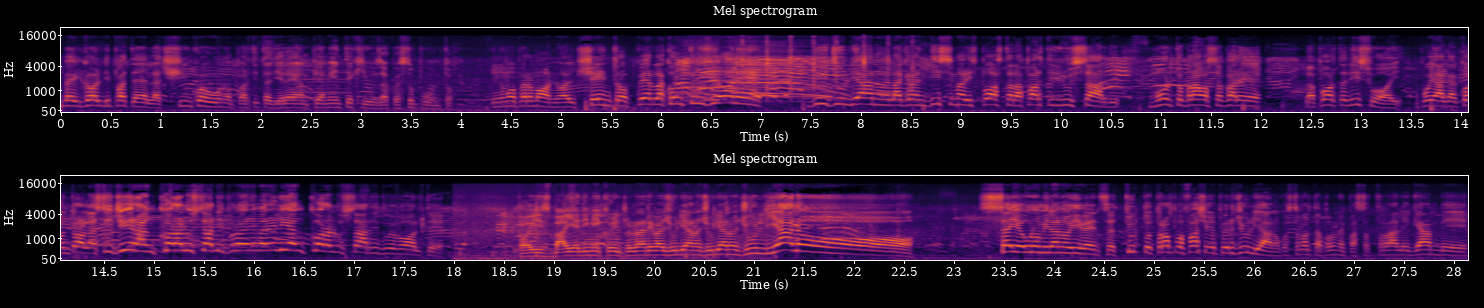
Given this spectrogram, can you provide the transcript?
bel gol di Patella, 5-1, partita direi ampiamente chiusa a questo punto. Il nuovo per Monno al centro per la conclusione di Giuliano e la grandissima risposta da parte di Lussardi. Molto bravo a salvare la porta dei suoi. Poi Aga controlla, si gira ancora Lussardi, il pallone rimane lì, ancora Lussardi due volte. Poi sbaglia di Miccoli, il pallone arriva Giuliano, Giuliano, Giuliano! 6-1 Milano Events, tutto troppo facile per Giuliano, questa volta il pallone passa tra le gambe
